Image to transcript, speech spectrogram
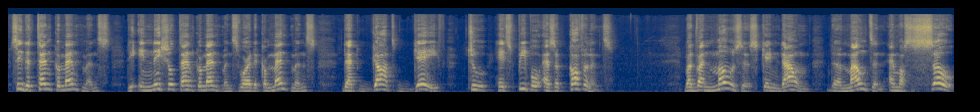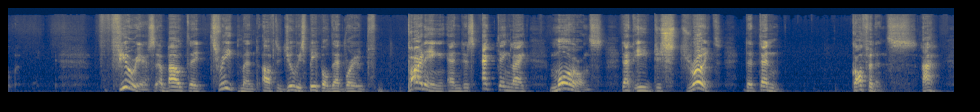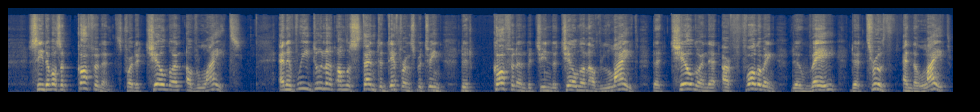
See, the Ten Commandments, the initial Ten Commandments were the commandments that God gave to his people as a covenant. But when Moses came down the mountain and was so furious about the treatment of the Jewish people that were partying and just acting like morons, that he destroyed the ten covenants. Ah, see, there was a covenant for the children of light. And if we do not understand the difference between the covenant between the children of light, the children that are following the way, the truth, and the light,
